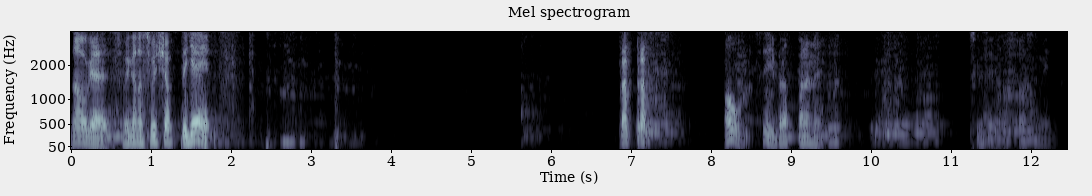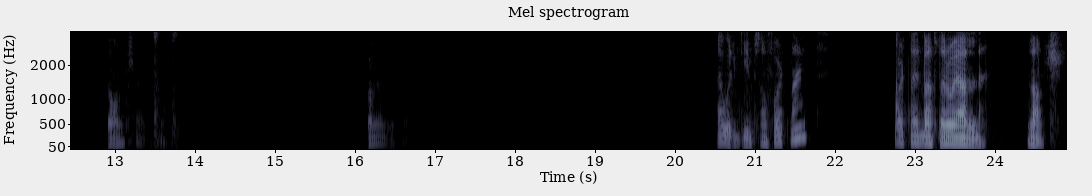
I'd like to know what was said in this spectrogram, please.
Now guys, we're gonna switch up the games. Brapp, brapp. Oh, si, brappar är med. Ska vi se vad fasen min launch är någonstans. I will give some Fortnite. Fortnite Battle Royale launch.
